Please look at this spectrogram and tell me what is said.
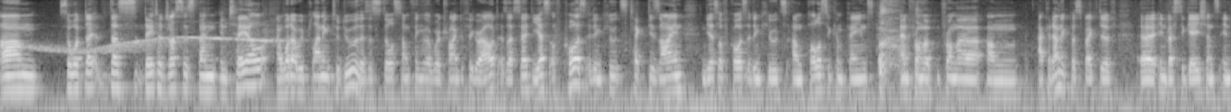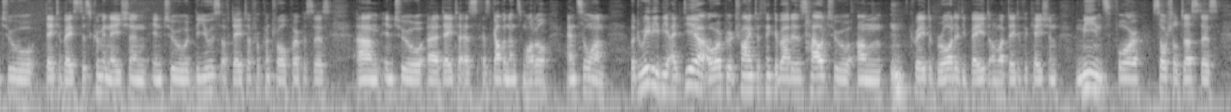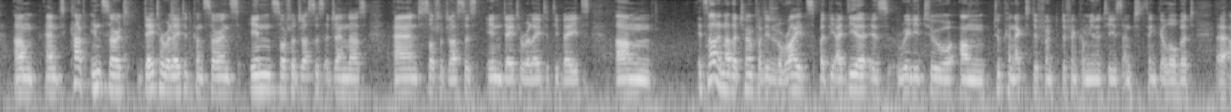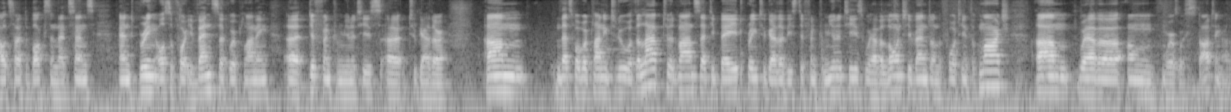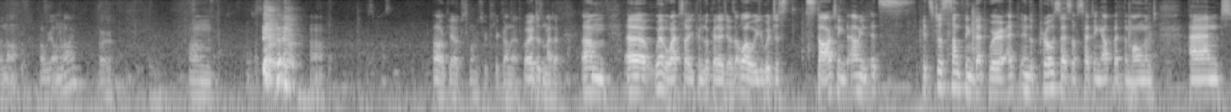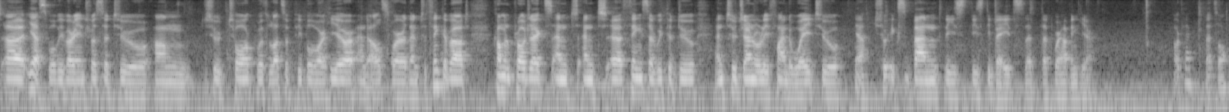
Um, so what does data justice then entail and what are we planning to do? This is still something that we're trying to figure out. As I said, yes, of course, it includes tech design and yes, of course, it includes um, policy campaigns and from a, from a um, academic perspective, uh, investigations into database discrimination, into the use of data for control purposes, um, into uh, data as, as governance model, and so on. But really the idea, or what we're trying to think about is how to um, create a broader debate on what datafication means for social justice um, and kind of insert data-related concerns in social justice agendas and social justice in data-related debates. Um, it's not another term for digital rights, but the idea is really to um, to connect different different communities and think a little bit uh, outside the box in that sense, and bring also for events that we're planning uh, different communities uh, together. Um, that's what we're planning to do with the lab to advance that debate, bring together these different communities. We have a launch event on the 14th of March. Um, we have a, um, we're, we're starting, I don't know, are we online? Or, um, oh. Oh, okay, I just wanted to click on that. Well, it doesn't matter. Um, uh, we have a website, you can look at it. Just, well, we, we're just starting. I mean, it's, it's just something that we're at, in the process of setting up at the moment. And uh, yes, we'll be very interested to, um, to talk with lots of people who are here and elsewhere, then to think about common projects and, and uh, things that we could do and to generally find a way to, yeah, to expand these, these debates that, that we're having here. Okay, that's all.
